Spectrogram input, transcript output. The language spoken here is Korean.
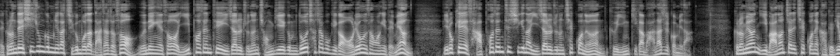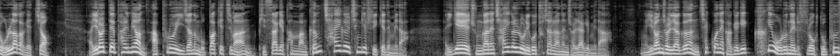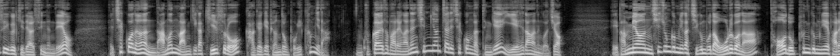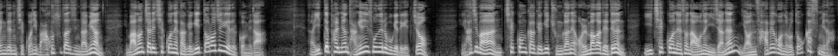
그런데 시중금리가 지금보다 낮아져서 은행에서 2%의 이자를 주는 정기예금도 찾아보기가 어려운 상황이 되면 이렇게 4%씩이나 이자를 주는 채권은 그 인기가 많아질 겁니다. 그러면 이 만원짜리 채권의 가격이 올라가겠죠. 아, 이럴 때 팔면 앞으로의 이자는 못 받겠지만 비싸게 판 만큼 차익을 챙길 수 있게 됩니다. 이게 중간에 차익을 노리고 투자를 하는 전략입니다. 이런 전략은 채권의 가격이 크게 오르내릴수록 높은 수익을 기대할 수 있는데요. 채권은 남은 만기가 길수록 가격의 변동폭이 큽니다. 국가에서 발행하는 10년짜리 채권 같은 게 이에 해당하는 거죠. 반면 시중금리가 지금보다 오르거나 더 높은 금리에 발행되는 채권이 마구 쏟아진다면 만원짜리 채권의 가격이 떨어지게 될 겁니다. 아, 이때 팔면 당연히 손해를 보게 되겠죠. 하지만 채권 가격이 중간에 얼마가 되든 이 채권에서 나오는 이자는 연 400원으로 똑같습니다.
